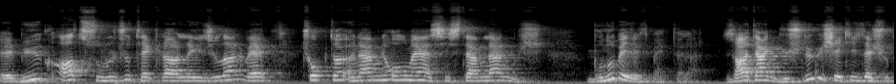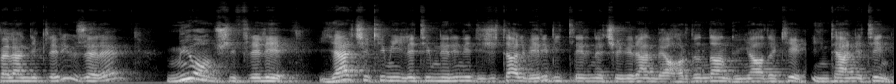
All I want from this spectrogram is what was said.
e, büyük alt sunucu tekrarlayıcılar ve çok da önemli olmayan sistemlermiş. Bunu belirtmekteler. Zaten güçlü bir şekilde şüphelendikleri üzere müyon şifreli yer çekimi iletimlerini dijital veri bitlerine çeviren ve ardından dünyadaki internetin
